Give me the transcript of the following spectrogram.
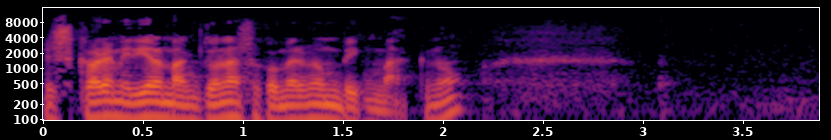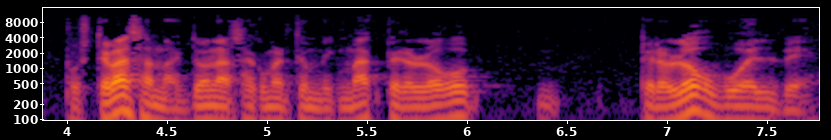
es que ahora me iría al McDonald's a comerme un Big Mac, ¿no? Pues te vas al McDonald's a comerte un Big Mac, pero luego, pero luego vuelve.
